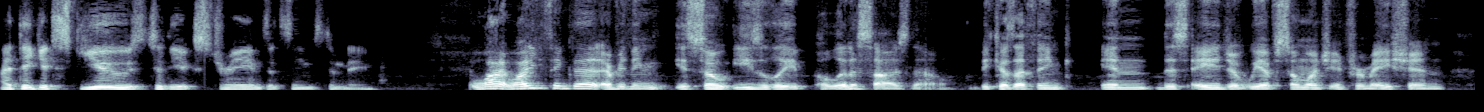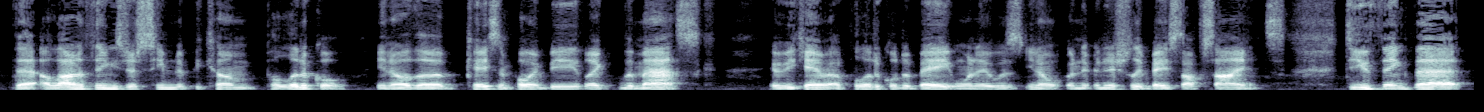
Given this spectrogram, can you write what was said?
I think it skews to the extremes, it seems to me. Why, why do you think that everything is so easily politicized now? Because I think in this age of we have so much information that a lot of things just seem to become political. You know, the case in point be like the mask. It became a political debate when it was, you know, initially based off science. Do you think that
